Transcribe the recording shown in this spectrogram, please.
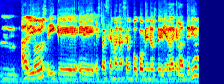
mm, adiós y que eh, esta semana sea un poco menos de mierda que la anterior.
